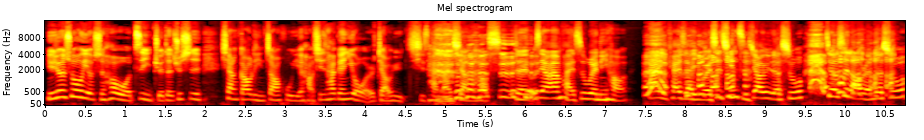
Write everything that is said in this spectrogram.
也就是说，有时候我自己觉得，就是像高龄照护也好，其实他跟幼儿教育其实还蛮像的。是，对，我这样安排是为你好。他一开始还以为是亲子教育的书，就是老人的书。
